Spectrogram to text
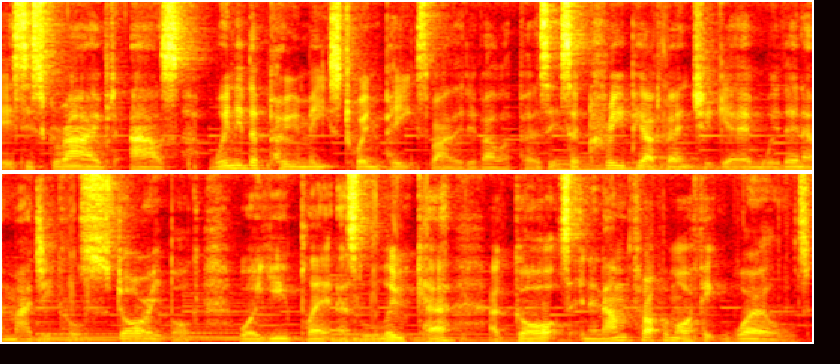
It's described as Winnie the Pooh meets Twin Peaks by the developers. It's a creepy adventure game within a magical storybook where you play as Luca, a goat in an anthropomorphic world.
